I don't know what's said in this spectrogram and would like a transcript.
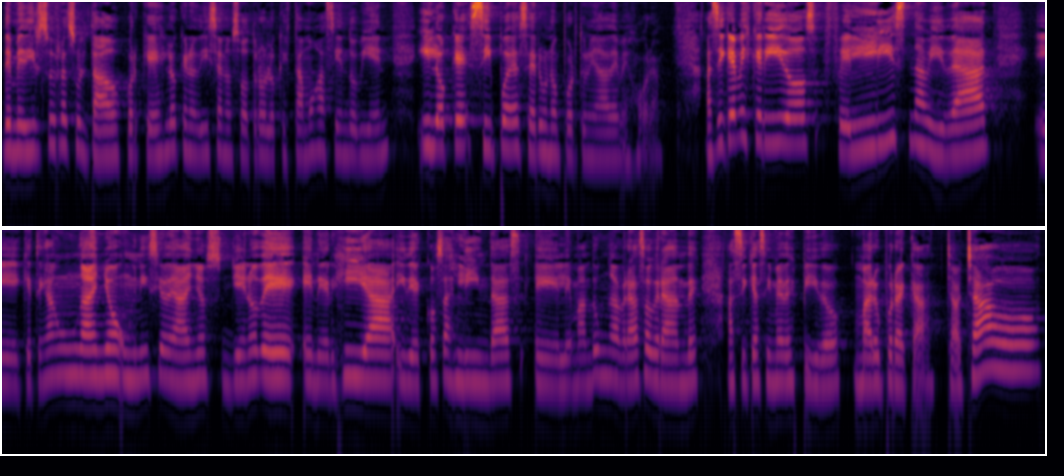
de medir sus resultados porque es lo que nos dice a nosotros lo que estamos haciendo bien y lo que sí puede ser una oportunidad de mejora. Así que mis queridos, feliz Navidad. Eh, que tengan un año, un inicio de años lleno de energía y de cosas lindas. Eh, le mando un abrazo grande, así que así me despido. Maru por acá. Chao, chao.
